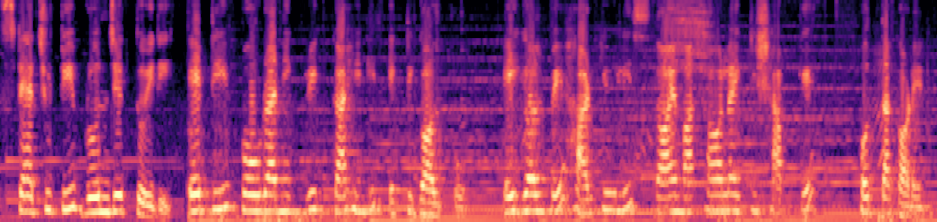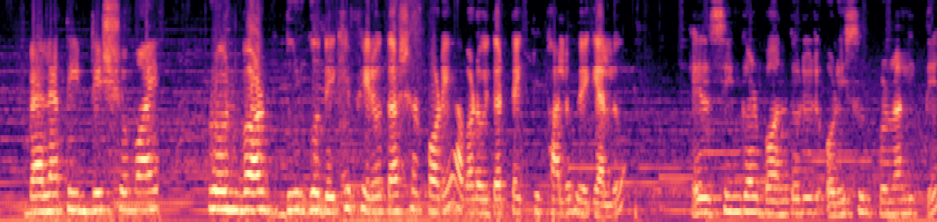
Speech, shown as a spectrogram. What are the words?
স্ট্যাচুটি ব্রোঞ্জের তৈরি। এটি পৌরাণিক গ্রিক কাহিনীর একটি গল্প। এই গল্পে হারকিউলিস নয় মাথাওয়ালা একটি সাপকে হত্যা করেন। বেলা তিনটের সময় ক্রোনবার্গ দুর্গ দেখে ফেরত আসার পরে আবার ওয়েদারটা একটু ভালো হয়ে গেল। হেলসিঙ্গার বন্দরের অরিসুল প্রণালীতে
